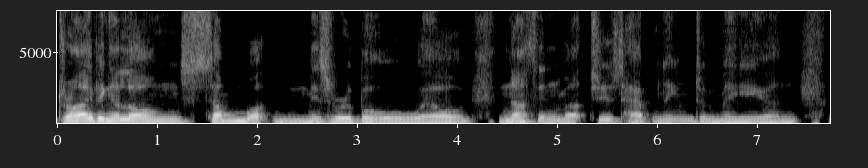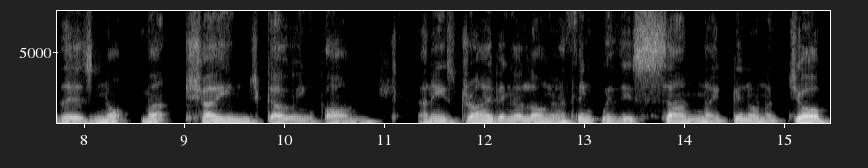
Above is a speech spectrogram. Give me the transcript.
driving along somewhat miserable. Well, nothing much is happening to me, and there's not much change going on. And he's driving along, I think, with his son. They've been on a job.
